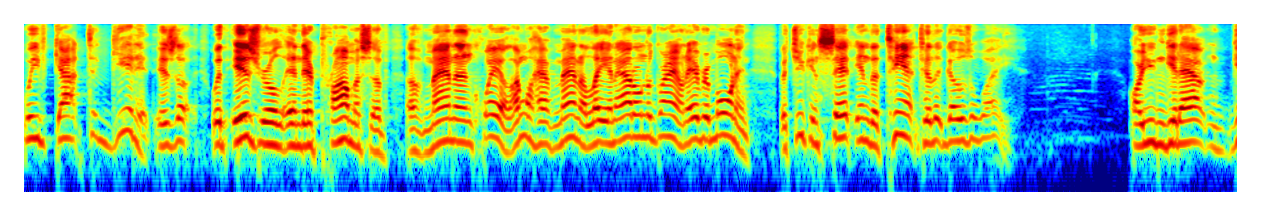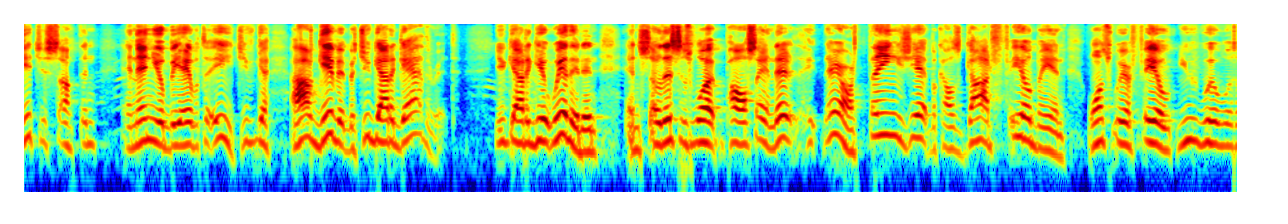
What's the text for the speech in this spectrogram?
We've got to get it. Is uh, with Israel and their promise of, of manna and quail. I'm gonna have manna laying out on the ground every morning, but you can sit in the tent till it goes away or you can get out and get you something and then you'll be able to eat. You've got, I'll give it, but you've got to gather it. You got to get with it. And, and so this is what Paul's saying. There, there are things yet because God filled me. And once we are filled, you will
